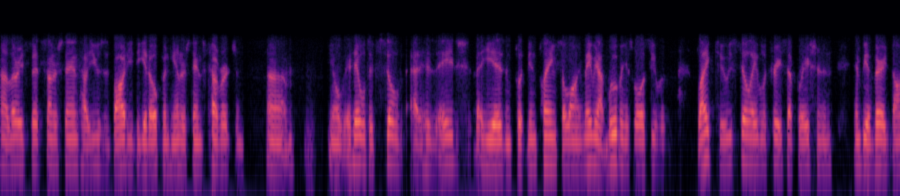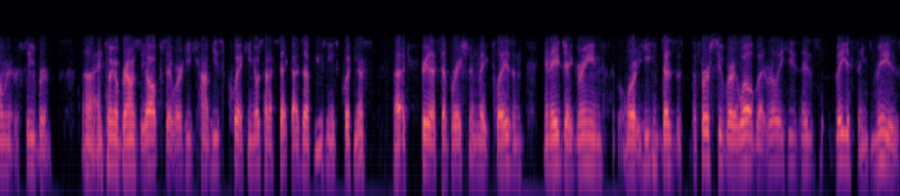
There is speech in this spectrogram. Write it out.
Uh, Larry Fitz understands how to use his body to get open. He understands coverage, and um, you know, is able to still at his age that he is and put, been playing so long, maybe not moving as well as he would like to. He's still able to create separation and, and be a very dominant receiver. Uh, Antonio Brown's the opposite, where he kind of, he's quick. He knows how to set guys up using his quickness uh, to create that separation and make plays. And and AJ Green, where he does the, the first two very well, but really he's his biggest thing to me is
